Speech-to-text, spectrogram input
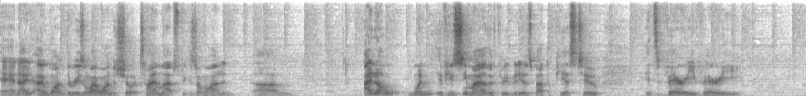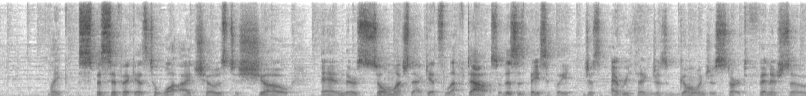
And I, I want the reason why I wanted to show a time lapse because I wanted um, I don't when if you see my other three videos about the PS2, it's very very like specific as to what I chose to show and there's so much that gets left out. So this is basically just everything just going just start to finish so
